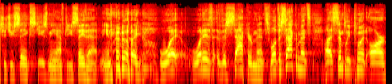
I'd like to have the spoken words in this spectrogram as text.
Should you say excuse me after you say that you know? Like what what is the sacraments? Well the sacraments uh, simply put are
